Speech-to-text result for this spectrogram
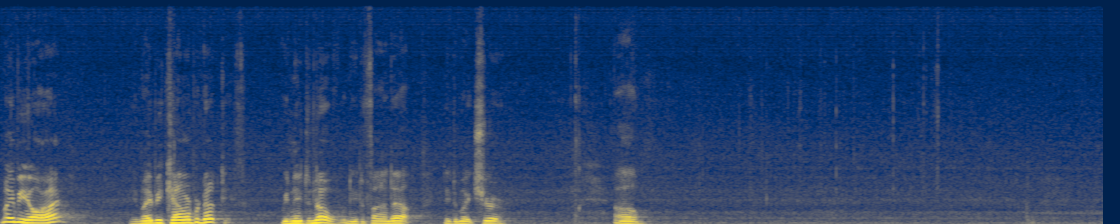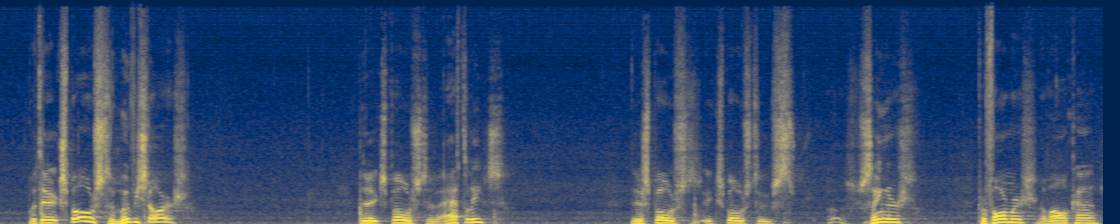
maybe all right. It may be counterproductive. We need to know. We need to find out. We Need to make sure. Um, but they're exposed to movie stars. They're exposed to athletes. They're exposed, exposed to uh, singers, performers of all kinds.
